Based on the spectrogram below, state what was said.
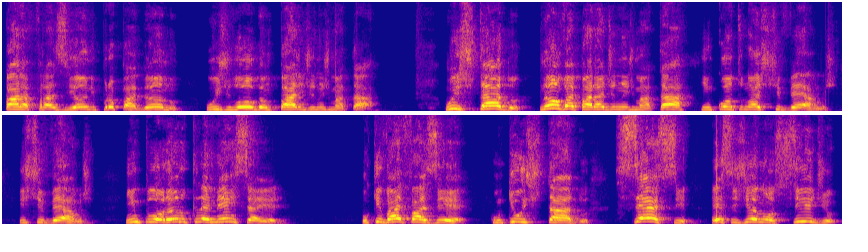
parafraseando e propagando o slogan Pare de nos matar. O Estado não vai parar de nos matar enquanto nós estivermos, estivermos implorando clemência a ele. O que vai fazer com que o Estado cesse esse genocídio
